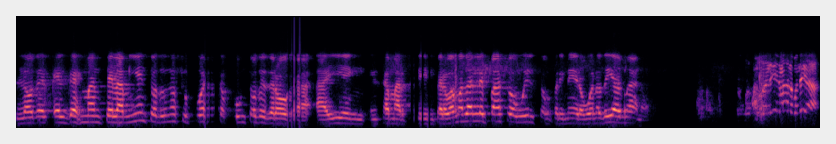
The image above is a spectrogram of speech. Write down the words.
lo del el desmantelamiento de unos supuestos puntos de droga ahí en, en, San Martín. Pero vamos a darle paso a Wilson primero. Buenos días, hermano. Buenos días, hermano, buen día.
